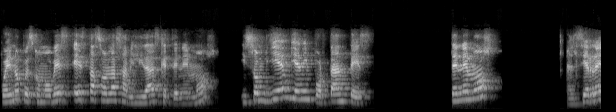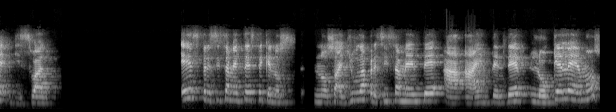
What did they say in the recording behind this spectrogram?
Bueno, pues como ves, estas son las habilidades que tenemos y son bien, bien importantes. Tenemos el cierre visual. Es precisamente este que nos, nos ayuda precisamente a, entender lo que leemos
